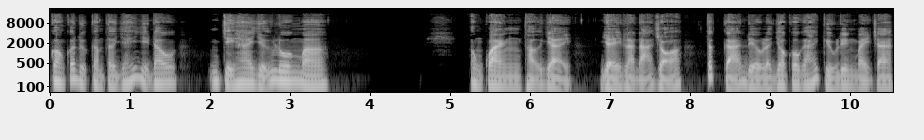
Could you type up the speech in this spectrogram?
Con có được cầm tờ giấy gì đâu, chị hai giữ luôn mà. Ông Quang thở dài, vậy là đã rõ, tất cả đều là do cô gái Kiều Liên bày ra.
